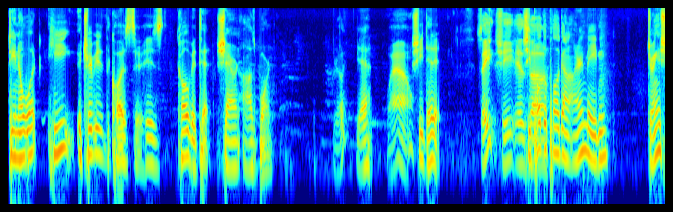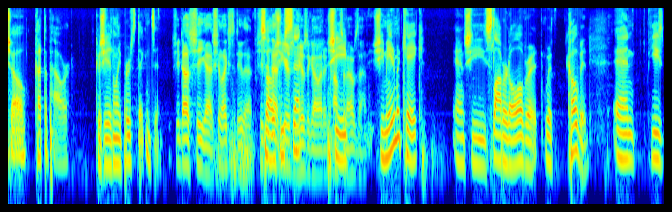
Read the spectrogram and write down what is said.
Do you know what? He attributed the cause to his COVID to Sharon Osbourne. Really? Yeah, Wow. she did it. See, she is. She uh, pulled the plug on Iron Maiden during a show, cut the power because she didn't like Bruce Dickinson. She does. She yeah. She likes to do that. She so did that she years sent, and years ago at a concert I was at. She made him a cake, and she slobbered all over it with COVID, and he's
